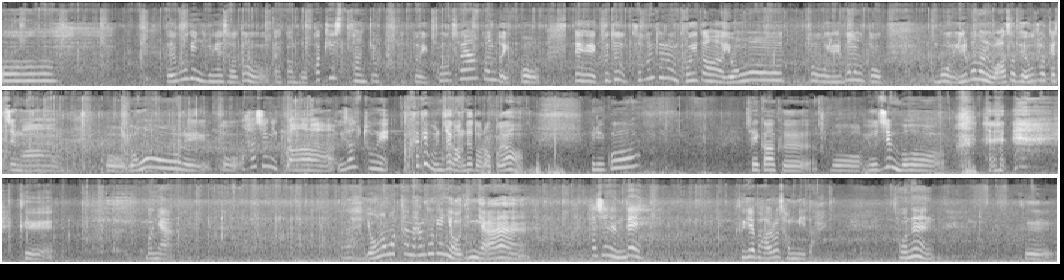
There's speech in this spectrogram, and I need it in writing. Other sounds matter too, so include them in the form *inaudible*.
외국인 중에서도 약간 뭐 파키스탄 쪽도 있고 서양권도 있고 근데 그도 그분들은 거의 다 영어도 일본어도 뭐 일본어에 와서 배우셨겠지만 뭐 영어를 또 하시니까 의사소통에 크게 문제가 안 되더라고요. 그리고 제가 그 뭐 요즘 뭐 *laughs* 그 뭐냐 아, 영어 못하는 한국인이 어딨냐 하시는데 그게 바로 접니다. 저는 그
